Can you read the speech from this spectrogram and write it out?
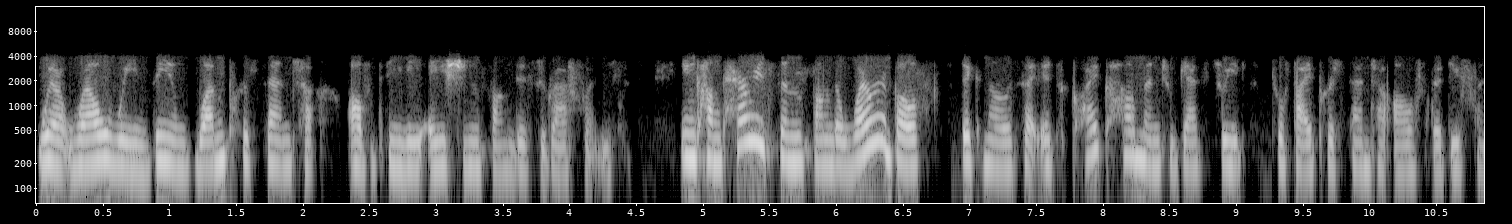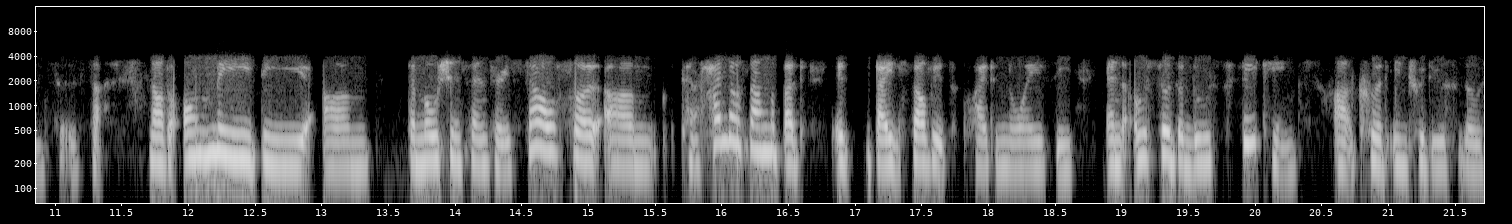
we're well within 1% of deviation from this reference. In comparison from the wearable signals, it's quite common to get 3 to 5% of the differences. Not only the um, the motion sensor itself um, can handle some, but it by itself is quite noisy. And also the loose fitting uh, could introduce those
